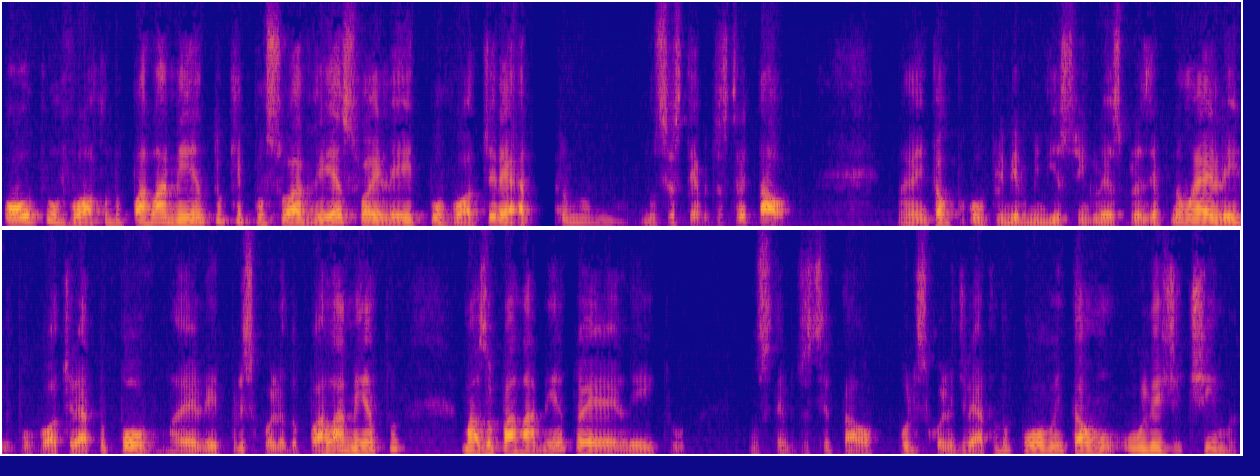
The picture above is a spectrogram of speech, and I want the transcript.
ou por voto do parlamento, que por sua vez foi eleito por voto direto no, no sistema distrital. Né? Então, o primeiro-ministro inglês, por exemplo, não é eleito por voto direto do povo, mas é eleito por escolha do parlamento, mas o parlamento é eleito no sistema distrital por escolha direta do povo, então o legitima.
